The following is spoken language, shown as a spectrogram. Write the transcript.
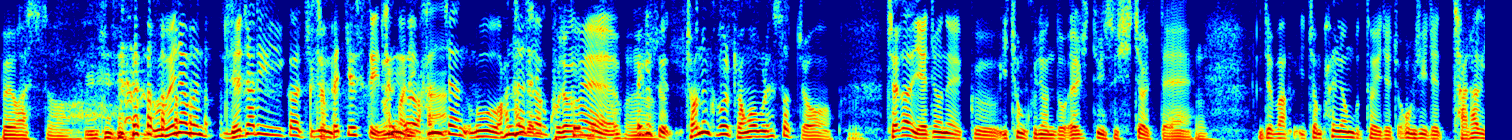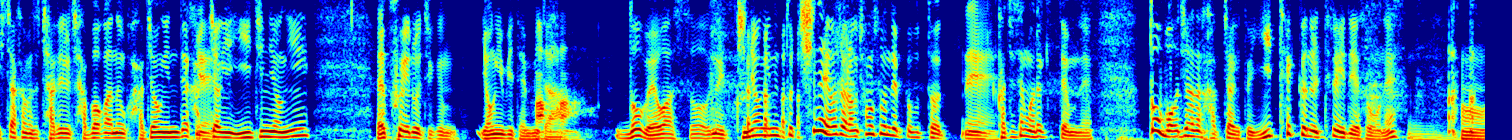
왜 왔어? 왜냐하면 내 자리가 지금 뺏길 수도 있는 한, 거니까. 한 잔, 뭐, 한한 자리가 고정이 예, 됐죠. 뺏길 수, 저는 그걸 경험을 했었죠. 제가 예전에 그 2009년도 LG 트윈스 시절 때 음. 이제 막 2008년부터 이제 조금씩 이제 잘하기 시작하면서 자리를 잡아가는 과정인데 갑자기 예. 이진영이 FA로 지금 영입이 됩니다. 아하. 너 왜 왔어? 근데 진영이는 또 친해요. 저랑 청소년 대표부터 네. 같이 생활했기 때문에 또 머지않아 갑자기 또 이태근을 트레이드해서 오네. 어,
